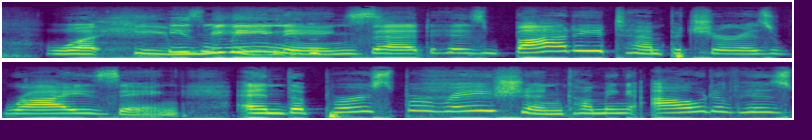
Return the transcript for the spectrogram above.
what he He's means. meaning that his body temperature is rising and the perspiration coming out of his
